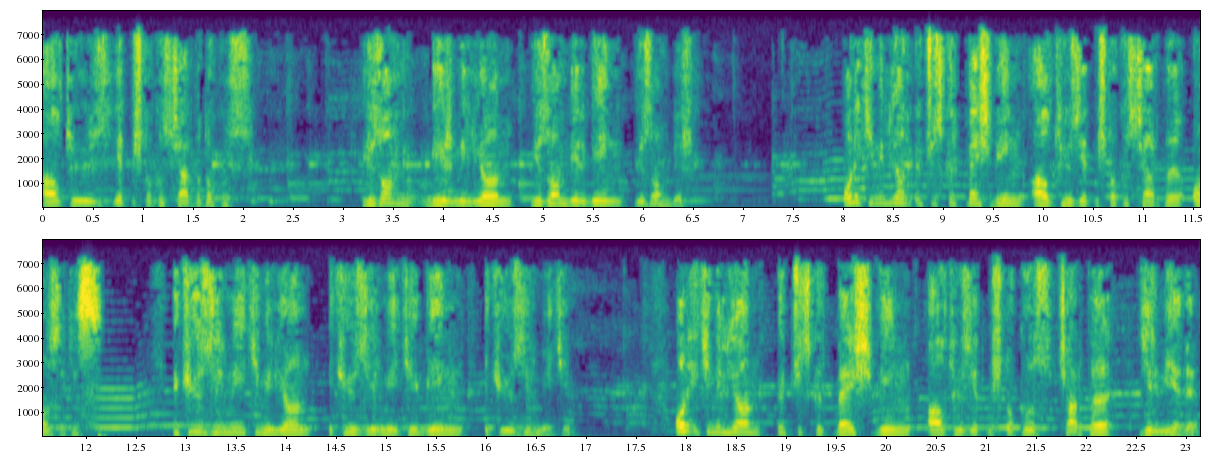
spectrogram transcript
679 çarpı 9. 111 milyon 111 bin 111. 12 milyon 345 bin 679 çarpı 18. 222 milyon 222 bin 222. 12 milyon 345 bin 679 çarpı 27.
